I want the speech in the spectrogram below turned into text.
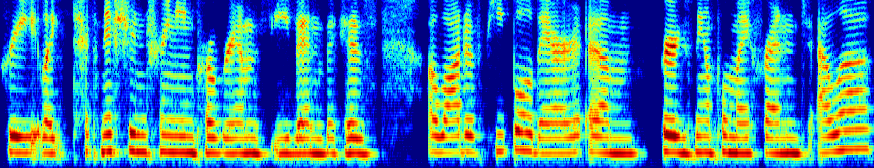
create like technician training programs, even because a lot of people there, um, for example, my friend Ella,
